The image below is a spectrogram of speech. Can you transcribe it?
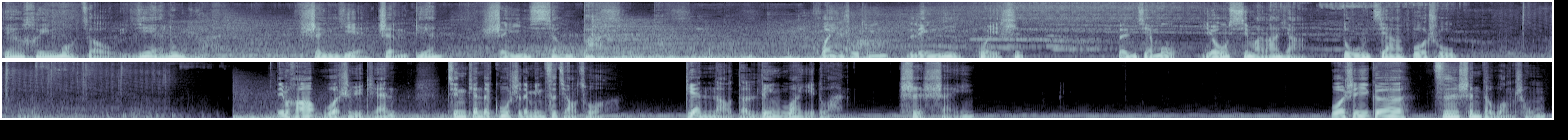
天黑莫走夜路远，深夜枕边谁相伴？欢迎收听《灵异鬼事》，本节目由喜马拉雅独家播出。你们好，我是雨田，今天的故事的名字叫做《电脑的另外一端是谁》。我是一个。资深的网虫，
